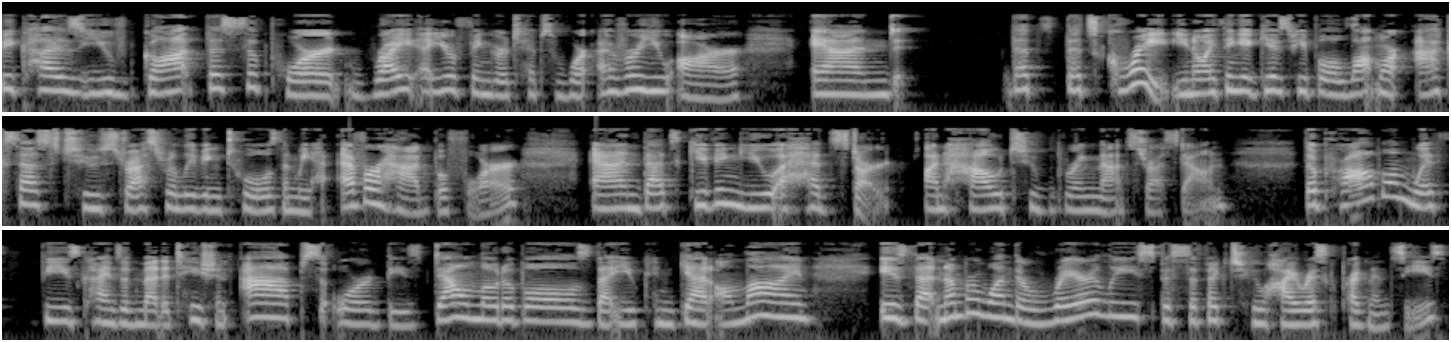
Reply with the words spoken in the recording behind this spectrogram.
because you've got the support right at your fingertips wherever you are. And that's that's great. You know, I think it gives people a lot more access to stress relieving tools than we ever had before, and that's giving you a head start on how to bring that stress down. The problem with these kinds of meditation apps or these downloadables that you can get online is that number one, they're rarely specific to high risk pregnancies.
